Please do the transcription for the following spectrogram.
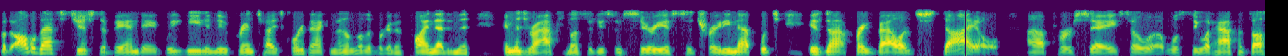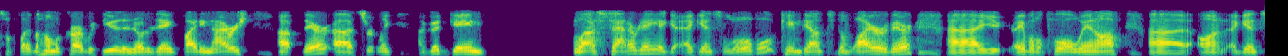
but all of that's just a band aid. We need a new franchise quarterback, and I don't know that we're going to find that in the in the draft unless we do some serious trading up, which is not Frank Ballard's style. Uh, per se, so uh, we'll see what happens. Also, play the home card with you, the Notre Dame Fighting Irish up there. Uh, certainly a good game last Saturday against Louisville. Came down to the wire there. Uh, you're able to pull a win off uh, on against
